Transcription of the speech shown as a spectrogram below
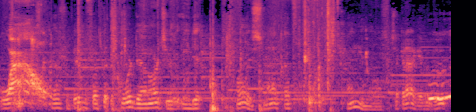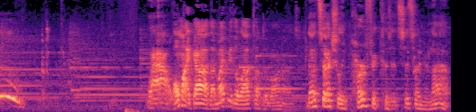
Wow. God forbid if I put the cord down, Archie will eat it. Holy smoke, that's tiny little. Check it out. Give it a boot. Wow. Oh my god, that might be the laptop Devon owns. That's actually perfect because it sits on your lap.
